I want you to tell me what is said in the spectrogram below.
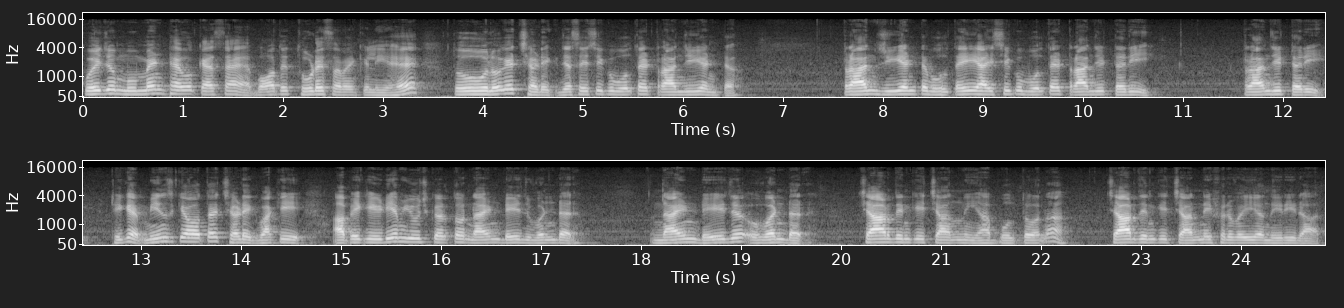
कोई जो मूवमेंट है वो कैसा है? बहुत ही थोड़े समय के लिए है। तो वो लोग है क्षणिक जैसे इसी को बोलते हैं ट्रांजियंट। ट्रांजियंट बोलते हैं या इसी को बोलते हैं ट्रांजिटरी। ट्रांजिटरी, ठीक है? मीन्स क्या होता है? क्षणिक बाकी आप एक ईडियम यूज़ करते हो nine days wonder nine days wonder चार दिन की चांदनी, आप बोलते हो ना? चार दिन की चांदनी, फिर वही अंधेरी रात,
